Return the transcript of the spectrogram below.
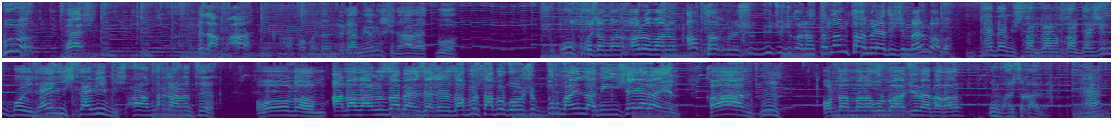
Bu mu? Ver. Bir dakika. Kafamı döndüremiyorum ki. Evet bu. Şu koskocaman arabanın alt takımını şu küçücük anahtarla mı tamir edeceğim benim babam? Ne demişler benim kardeşim? Boyu değil işleviymiş. Anında kanıtı. Oğlum analarınıza benzediniz. Apır sapır konuşup durmayın da bir işe yarayın. Kaan. Oradan bana kurbağacı ver bakalım. Kurbağacık abi. He?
